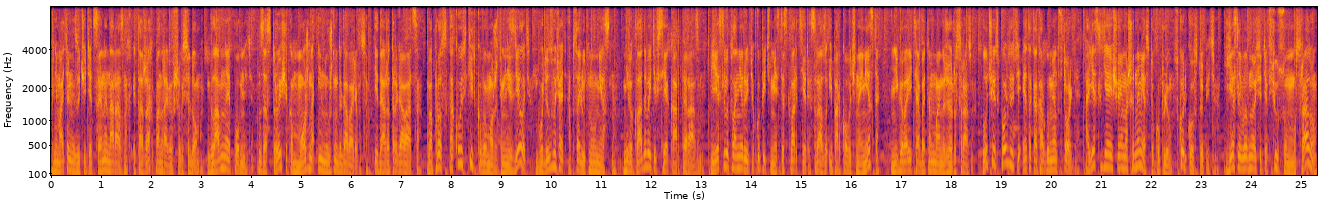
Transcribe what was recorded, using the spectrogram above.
внимательно изучите цены на разных этажах понравившегося дома. Главное помните, с застройщиком можно и нужно договариваться. И даже торговаться. Вопрос, какую скидку вы можете мне сделать, будет звучать абсолютно уместно. Не выкладывайте все карты разом. Если вы планируете купить вместе с квартирой сразу и парк парковочное место, не говорите об этом менеджеру сразу. Лучше используйте это как аргумент в торге. А если я еще и машинное место куплю, сколько уступите? Если вы вносите всю сумму сразу,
